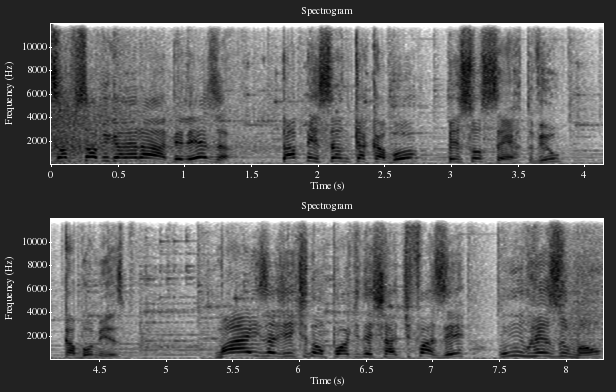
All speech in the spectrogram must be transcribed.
Salve, salve, galera! Beleza? Tá pensando que acabou? Pensou certo, viu? Acabou mesmo. Mas a gente não pode deixar de fazer um resumão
